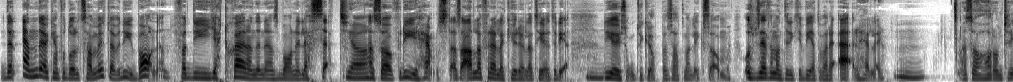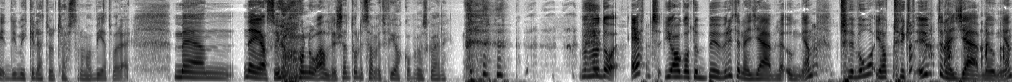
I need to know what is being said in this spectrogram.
den enda jag kan få dåligt samvete över det är ju barnen. För det är ju hjärtskärande när ens barn är ledset. Ja. Alltså för det är ju hemskt, alltså alla föräldrar kan ju relatera till det. Mm. Det gör ju så ont i kroppen så att man liksom, och speciellt när man inte riktigt vet vad det är heller. Mm. Alltså har de tre, det är mycket lättare att trösta när man vet vad det är. Men nej alltså jag har nog aldrig känt dåligt samvete för Jakob om jag ska vara ärlig. Men vadå? Ett, jag har gått och burit den här jävla ungen. Två, jag har tryckt ut den här jävla ungen.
